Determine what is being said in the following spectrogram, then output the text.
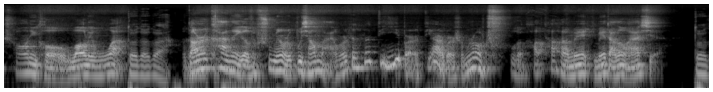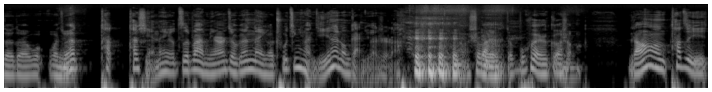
《Chronicle Volume One》。对对对，我当时看那个书名我就不想买，我说这他妈第一本、第二本什么时候出啊？好，他好像没没打算往下写。对对对，我我觉嗯得他他写那个自传名儿就跟那个出精选集那种感觉似的，嗯是吧嗯？就不愧是歌手嗯。然后他自己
